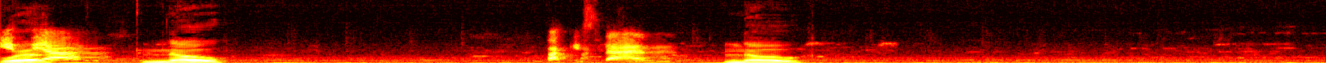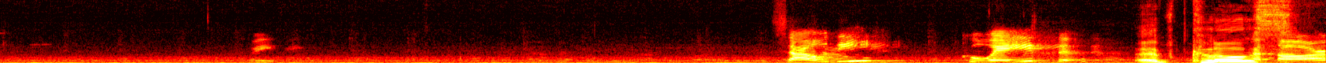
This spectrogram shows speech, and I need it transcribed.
Where? India, No, Pakistan, no, wait. Saudi, Kuwait, uh, close, Qatar,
